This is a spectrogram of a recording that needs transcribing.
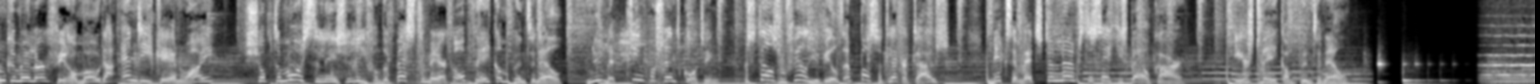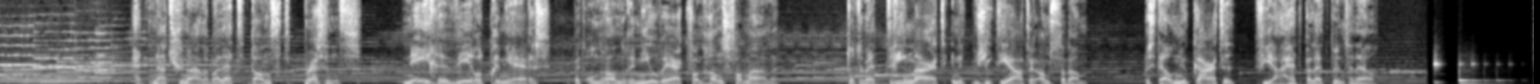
Sap, Hunkemuller, Veromoda en DKNY. Shop de mooiste lingerie van de beste merken op weekamp.nl. Nu met 10% korting. Bestel zoveel je wilt en pas het lekker thuis. Mix en match de leukste setjes bij elkaar. Eerst weekamp.nl. Het Nationale Ballet danst Presents. Negen wereldpremières met onder andere nieuw werk van Hans van Manen. Tot en met 3 maart in het Muziektheater Amsterdam. Bestel nu kaarten via hetballet.nl.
